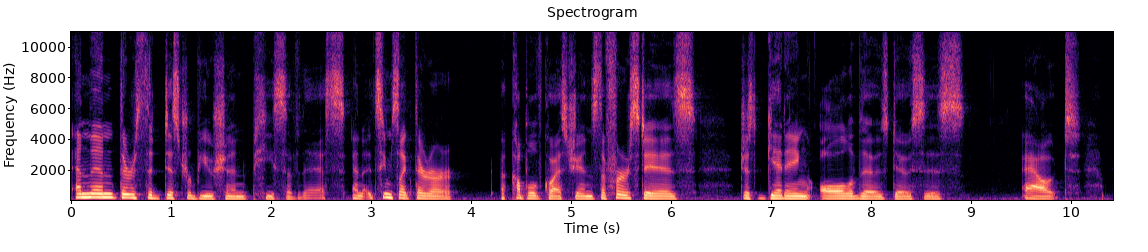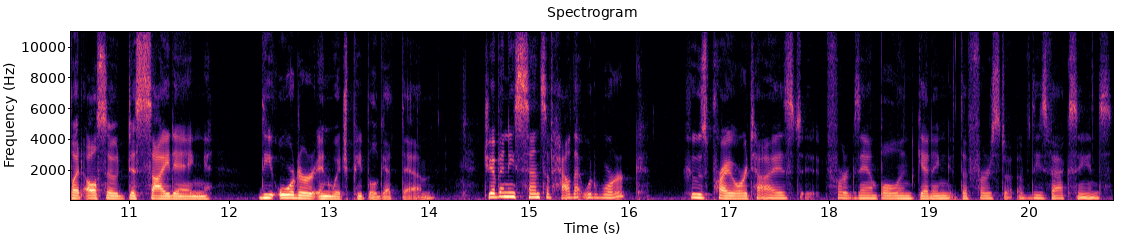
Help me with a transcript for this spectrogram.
and then there's the distribution piece of this. And it seems like there are a couple of questions. The first is just getting all of those doses out, but also deciding the order in which people get them. Do you have any sense of how that would work? Who's prioritized, for example, in getting the first of these vaccines?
